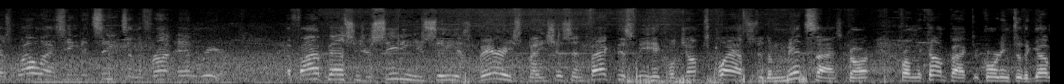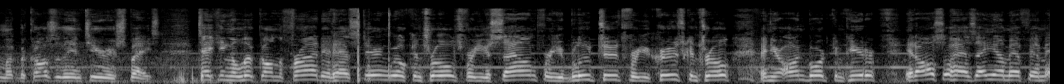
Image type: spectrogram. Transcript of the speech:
as well as heated seats in the front and rear. The five passenger seating you see is very spacious. In fact, this vehicle jumps class to the mid-size car from the compact according to the government because of the interior space. Taking a look on the front, it has steering wheel controls for your sound, for your Bluetooth, for your cruise control, and your onboard computer. It also has AM, FM,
